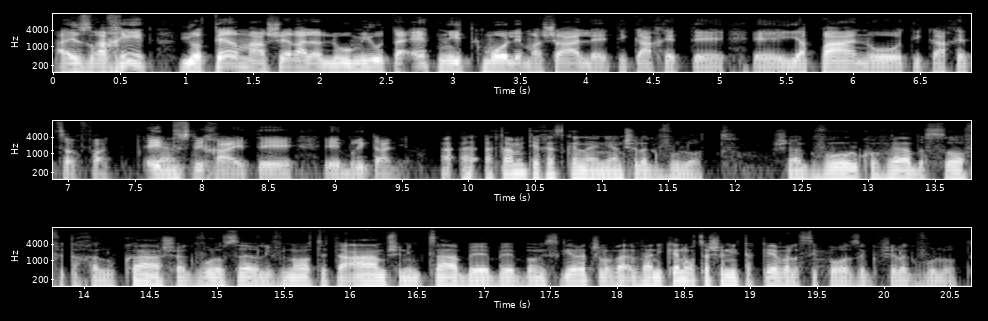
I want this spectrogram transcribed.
האזרחית יותר מאשר על הלאומיות האתנית, כמו למשל, תיקח את uh, uh, יפן או תיקח את צרפת, כן. את, סליחה, את בריטניה. אתה מתייחס כאן לעניין של הגבולות. שהגבול קובע בסוף את החלוקה, שהגבול עוזר לבנות את העם שנמצא ב- ב- במסגרת שלו, ו- ואני כן רוצה שנתעכב על הסיפור הזה של הגבולות.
